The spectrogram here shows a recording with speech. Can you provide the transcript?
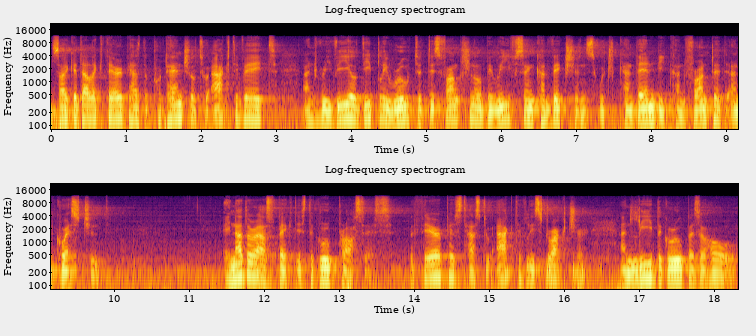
psychedelic therapy has the potential to activate and reveal deeply rooted dysfunctional beliefs and convictions, which can then be confronted and questioned. Another aspect is the group process. The therapist has to actively structure and lead the group as a whole.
